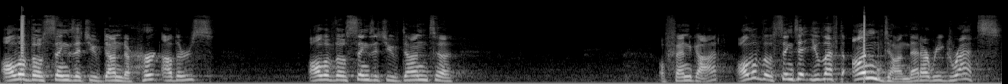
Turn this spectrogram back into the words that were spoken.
all of those things that you've done to hurt others, all of those things that you've done to offend God, all of those things that you left undone that are regrets,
